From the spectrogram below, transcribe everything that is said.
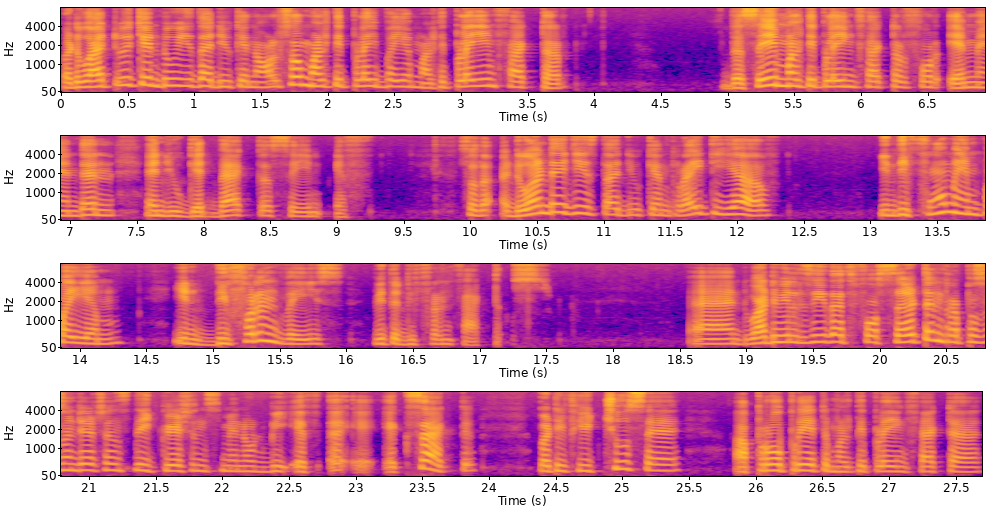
But what we can do is that you can also multiply by a multiplying factor the same multiplying factor for m and n and you get back the same f. So, the advantage is that you can write f in the form m by m in different ways with the different factors. And what we will see that for certain representations the equations may not be uh, uh, exact, but if you choose a appropriate multiplying factor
